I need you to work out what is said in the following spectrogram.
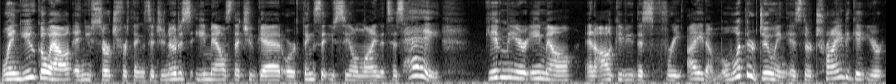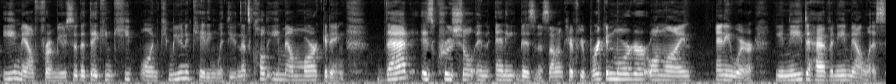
When you go out and you search for things, did you notice emails that you get or things that you see online that says, hey, give me your email and I'll give you this free item. Well, what they're doing is they're trying to get your email from you so that they can keep on communicating with you. And that's called email marketing. That is crucial in any business. I don't care if you're brick and mortar, online, anywhere. You need to have an email list.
